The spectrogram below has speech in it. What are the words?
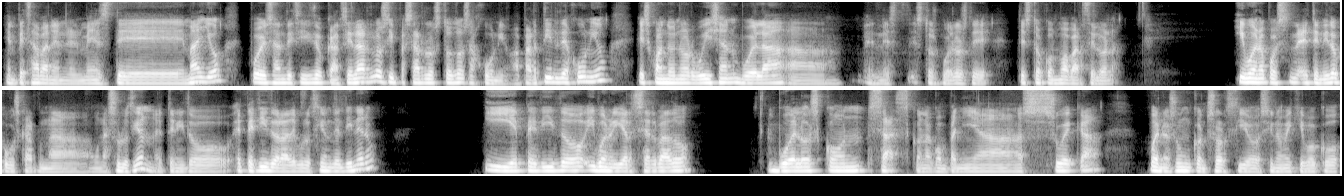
empezaban en el mes de mayo, pues han decidido cancelarlos y pasarlos todos a junio. A partir de junio es cuando Norwegian vuela en estos vuelos de, Estocolmo a Barcelona. Y bueno, pues he tenido que buscar una, solución. He tenido, he pedido la devolución del dinero y he pedido, y bueno, y he reservado vuelos con SAS, con la compañía sueca. Bueno, es un consorcio, si no me equivoco,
